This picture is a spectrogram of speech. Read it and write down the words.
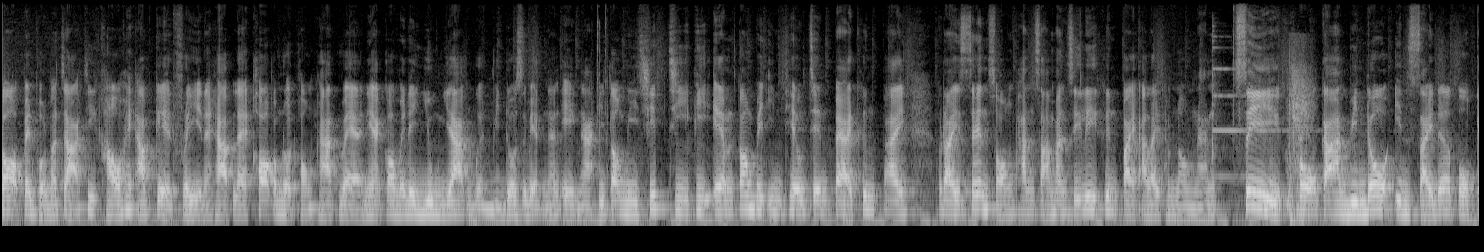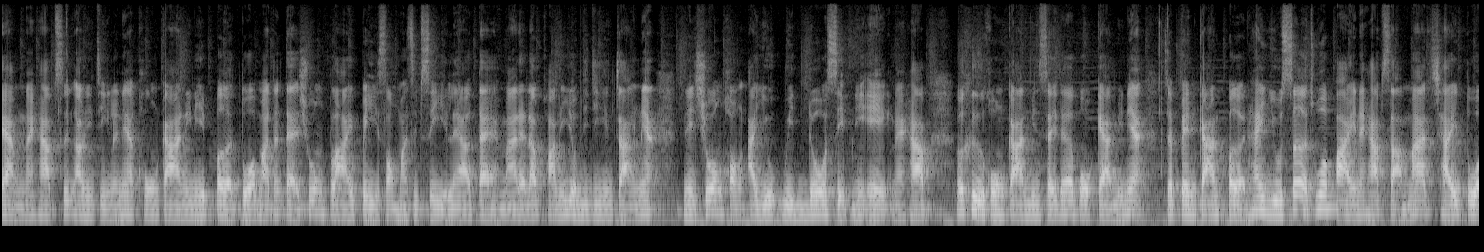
ก็เป็นผลมาจากที่เขาให้อัปเกรดฟรีนะครับและข้อกำหนดของฮาร์ดแวร์เนี่ยก็ไม่ได้ยุ่งยากเหมือน Windows 11 นั่นเองนะที่ต้องมีชิป TPM ต้องเป็น Intel Gen 8 ขึ้นไป Ryzen 2000 3000 ซีรีส์ขึ้นไปอะไรทำนองนั้น 4. โครงการ Windows Insider โปรแกรมนะครับซึ่งเอาจริงๆแล้วเนี่ยโครงการนี้เปิดตัวมาตั้งแต่ช่วงปลายปี 2014 แล้วแต่มาได้รับความนิยมจริงๆจังๆเนี่ยในช่วงของอายุ Windows 10 นี่เองนะครับก็คือโครงการ Insider โปรแกรมนี้เนี่ยจะเป็นการเปิดให้ User ทั่วไปนะครับสามารถใช้ตัว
